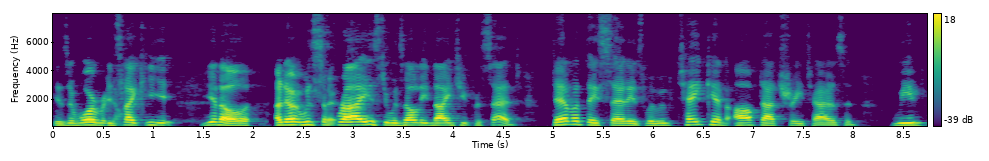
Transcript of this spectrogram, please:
Is it warmer? It's like, you, you know, and I was surprised it was only 90%. Then what they said is when we've taken off that 3,000, we've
